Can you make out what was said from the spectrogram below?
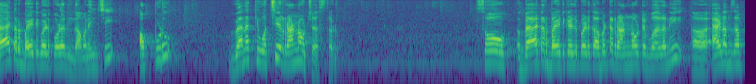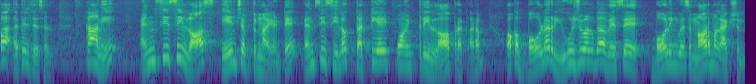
బ్యాటర్ బయటకు వెళ్ళిపోవడానికి గమనించి అప్పుడు వెనక్కి వచ్చి రన్అట్ చేస్తాడు. సో బ్యాటర్ బయటకు వెళ్ళిపోయాడు కాబట్టి రన్అట్ ఇవ్వాలని యాడమ్ జంపా అపీల్ చేశాడు. కానీ ఎంసీసీ లాస్ ఏం చెప్తున్నాయంటే ఎంసీసీలో thirty eight point three law ప్రకారం ఒక బౌలర్ యూజువల్గా వేసే బౌలింగ్ వేసే నార్మల్ యాక్షన్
